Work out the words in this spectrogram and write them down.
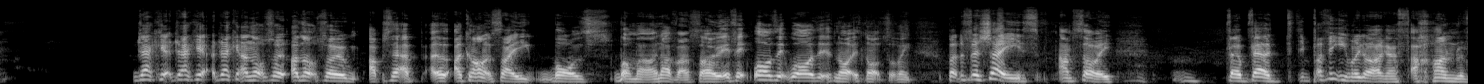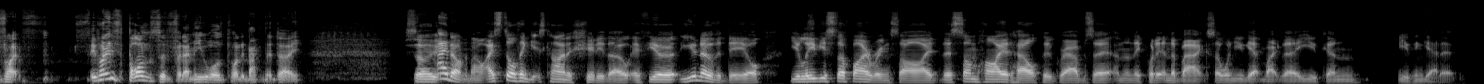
Jacket, jacket, jacket. I'm not so. I'm not so upset. I, uh, I can't say was one way or another. So if it was, it was. It's not. It's not something. But for shades, I'm sorry they're, they're, I think he probably got like a, a hundred, like he probably sponsored for them. He was probably back in the day. So I don't know. I still think it's kind of shitty though. If you're, you know the deal, you leave your stuff by ringside. There's some hired help who grabs it and then they put it in the back. So when you get back there, you can you can get it.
